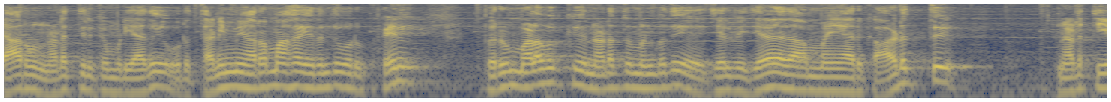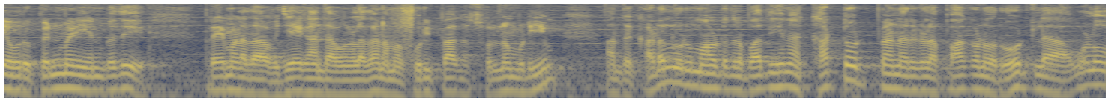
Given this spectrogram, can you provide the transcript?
யாரும் நடத்தியிருக்க முடியாது. ஒரு தனிமையரமாக இருந்து ஒரு பெண் பெருமளவுக்கு நடத்தும் என்பது ஜெல்வி ஜெயலலிதா அம்மையாருக்கு அடுத்து நடத்திய ஒரு பெண்மணி என்பது பிரேமலதா விஜயகாந்த் அவங்கள தான் நம்ம குறிப்பாக சொல்ல முடியும். அந்த கடலூர் மாவட்டத்தில் பார்த்தீங்கன்னா கட் அவுட் பேனர்களை பார்க்கணும். ரோட்டில் அவ்வளோ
